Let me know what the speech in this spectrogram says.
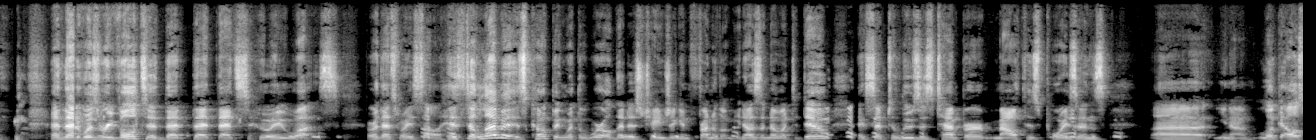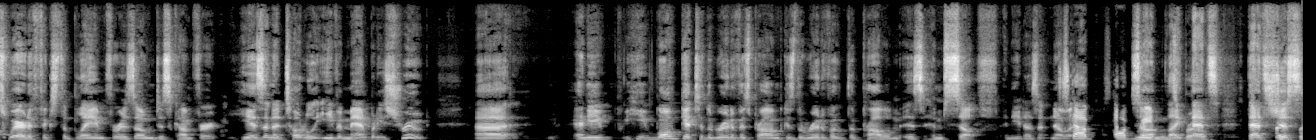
and then was revolted that that that's who he was, or that's what he saw. His dilemma is coping with the world that is changing in front of him. He doesn't know what to do except to lose his temper, mouth his poisons. Uh, you know, look elsewhere to fix the blame for his own discomfort. He isn't a totally even man, but he's shrewd. Uh, and he he won't get to the root of his problem because the root of the problem is himself, and he doesn't know it. Stop. Stop So reading, like bro. that's that's just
